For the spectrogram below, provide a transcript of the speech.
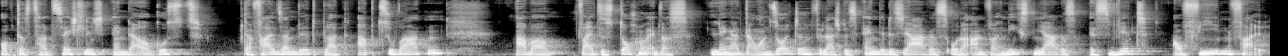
Ob das tatsächlich Ende August der Fall sein wird, bleibt abzuwarten. Aber falls es doch noch etwas länger dauern sollte, vielleicht bis Ende des Jahres oder Anfang nächsten Jahres, es wird auf jeden Fall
